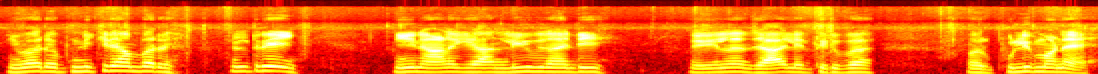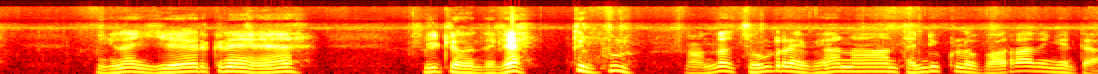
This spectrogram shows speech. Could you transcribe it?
நீ வேறு எப்படி நிற்கிறான் பாரு. நில்றி. நீ நாளைக்கு லீவு தாண்டி? நீலாம் ஜாலியாக திருப்ப ஒரு புளிமானே நீங்களாம் ஏற்கனவே வீட்டில் வந்தலே திரும்ப நான் தான் சொல்கிறேன் வேணாம். தண்ணிக்குள்ளே வராதீங்கட்டா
